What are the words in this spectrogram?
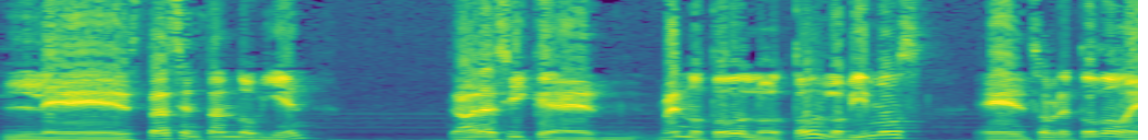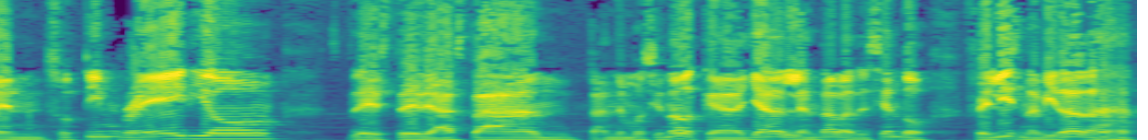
le está sentando bien. Ahora sí que bueno, todos lo todos lo vimos, eh, sobre todo en su team radio, este ya están tan emocionado que allá le andaba diciendo feliz navidad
